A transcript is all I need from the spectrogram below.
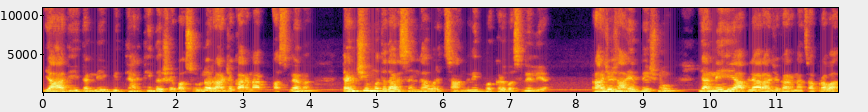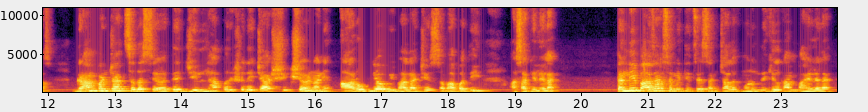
याआधी त्यांनी विद्यार्थी दशेपासून राजकारणात असल्यानं त्यांची मतदारसंघावर चांगली पकड बसलेली आहे. राजेसाहेब देशमुख यांनीही आपल्या राजकारणाचा प्रवास. ग्रामपंचायत सदस्य ते जिल्हा परिषदेच्या शिक्षण आणि आरोग्य विभागाचे सभापती असा केलेला आहे. त्यांनी बाजार समितीचे संचालक म्हणून देखील काम पाहिलेलं आहे.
